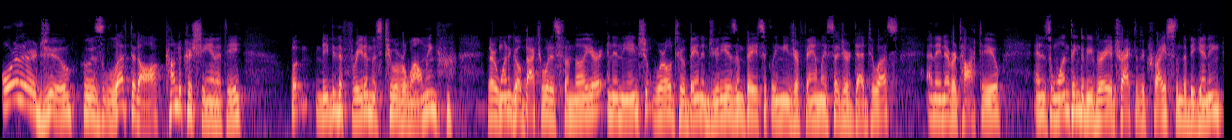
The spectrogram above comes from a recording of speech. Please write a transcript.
Or they're a Jew who's left it all, come to Christianity, but maybe the freedom is too overwhelming. they want to go back to what is familiar, and in the ancient world, to abandon Judaism basically means your family says you're dead to us, and they never talk to you. And it's one thing to be very attracted to Christ in the beginning,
